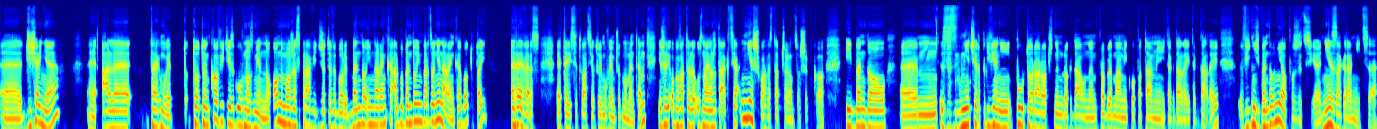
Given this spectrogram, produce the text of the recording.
E, dzisiaj nie, e, ale tak jak mówię, to, to, ten COVID jest główną zmienną. On może sprawić, że te wybory będą im na rękę, albo będą im bardzo nie na rękę, bo tutaj rewers tej sytuacji, o której mówiłem przed momentem. Jeżeli obywatele uznają, że ta akcja nie szła wystarczająco szybko i będą um, zniecierpliwieni półtora rocznym lockdownem, problemami, kłopotami itd., tak itd., tak winić będą nie opozycję, nie zagranicę,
